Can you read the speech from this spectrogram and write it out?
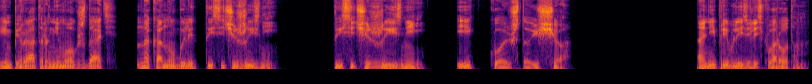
Император не мог ждать. На кону были тысячи жизней. Тысячи жизней и кое-что еще. Они приблизились к воротам.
